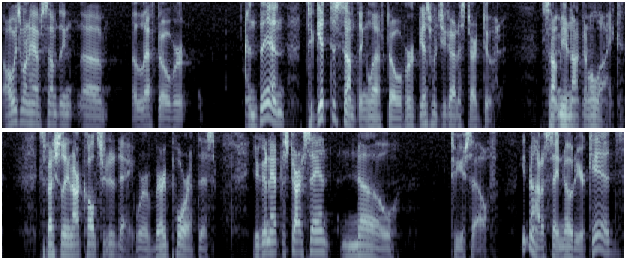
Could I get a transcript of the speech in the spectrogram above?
always want to have something uh, left over and then to get to something left over, guess what you got to start doing? Something you're not going to like, especially in our culture today. We're very poor at this. You're going to have to start saying no to yourself. You know how to say no to your kids.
